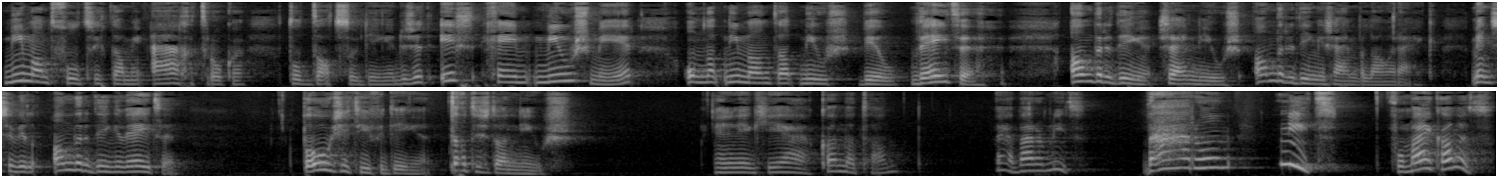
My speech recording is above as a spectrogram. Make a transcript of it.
Niemand voelt zich dan meer aangetrokken tot dat soort dingen. Dus het is geen nieuws meer, omdat niemand dat nieuws wil weten. Andere dingen zijn nieuws, andere dingen zijn belangrijk. Mensen willen andere dingen weten. Positieve dingen, dat is dan nieuws. En dan denk je, ja, kan dat dan? Maar ja, waarom niet? Waarom niet? Voor mij kan het.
